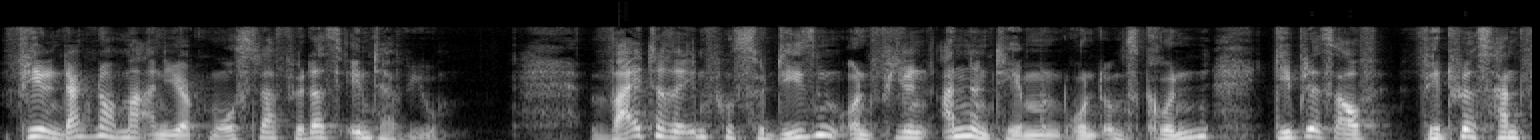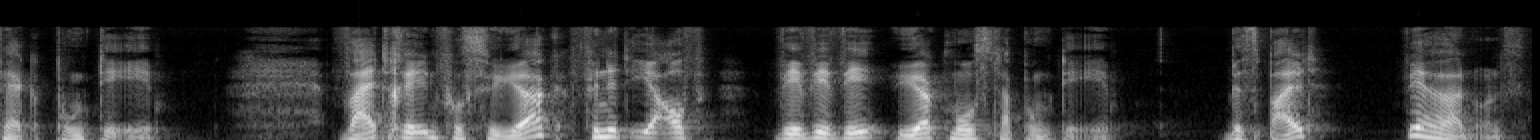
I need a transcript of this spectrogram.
Vielen Dank nochmal an Jörg Mosler für das Interview. Weitere Infos zu diesem und vielen anderen Themen rund ums Gründen gibt es auf fitfürshandwerk.de. Weitere Infos zu Jörg findet ihr auf www.jörgmoster.de. Bis bald, wir hören uns.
